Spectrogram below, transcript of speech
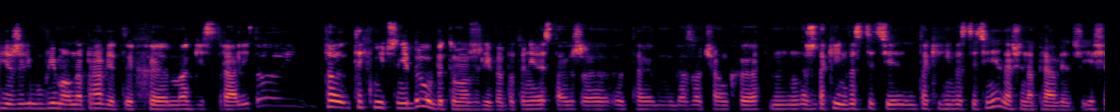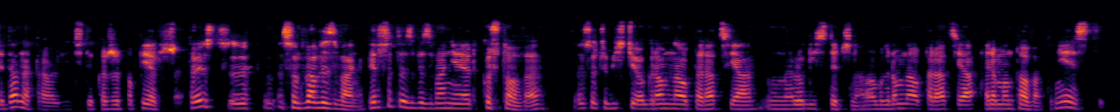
jeżeli mówimy o naprawie tych e, magistrali, to to technicznie byłoby to możliwe, bo to nie jest tak, że ten gazociąg, że takie inwestycje, takich inwestycji nie da się naprawiać, je się da naprawić, tylko że po pierwsze, to jest, e, są dwa wyzwania. Pierwsze to jest wyzwanie kosztowe, to jest oczywiście ogromna operacja mm, logistyczna, ogromna operacja remontowa. To nie jest y,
